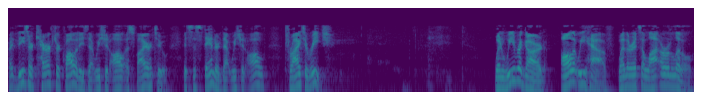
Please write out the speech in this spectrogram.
Right? These are character qualities that we should all aspire to. It's the standard that we should all try to reach. When we regard all that we have, whether it's a lot or a little,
